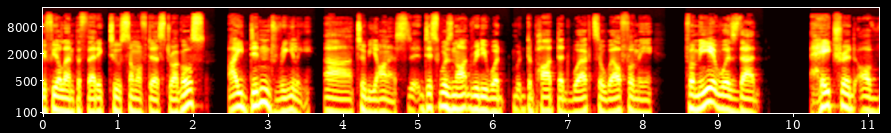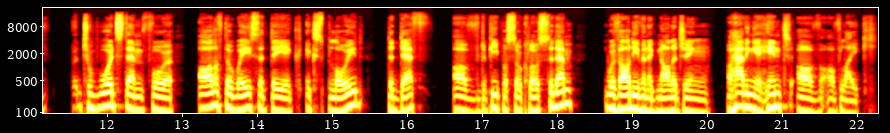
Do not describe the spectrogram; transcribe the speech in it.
you feel empathetic to some of their struggles. I didn't really, uh, to be honest. This was not really what, the part that worked so well for me. For me, it was that hatred of towards them for all of the ways that they ex- exploit the death of the people so close to them without even acknowledging or having a hint of of like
